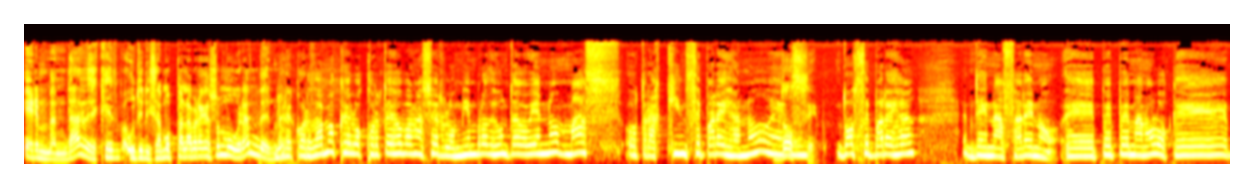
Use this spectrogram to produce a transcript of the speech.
hermandades, que utilizamos palabras que son muy grandes, ¿no? Recordamos que los cortejos van a ser los miembros de Junta de Gobierno más otras 15 parejas, ¿no? En- 12. 12 parejas de Nazareno. Eh, Pepe Manolo, ¿qué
